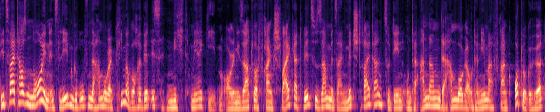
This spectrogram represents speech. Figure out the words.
Die 2009 ins Leben gerufene Hamburger Klimawoche wird es nicht mehr geben. Organisator Frank Schweikert will zusammen mit seinen Mitstreitern, zu denen unter anderem der Hamburger Unternehmer Frank Otto gehört,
